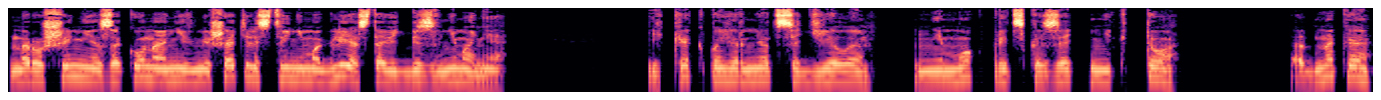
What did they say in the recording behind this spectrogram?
нарушение закона о невмешательстве не могли оставить без внимания. И как повернется дело, не мог предсказать никто. Однако...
